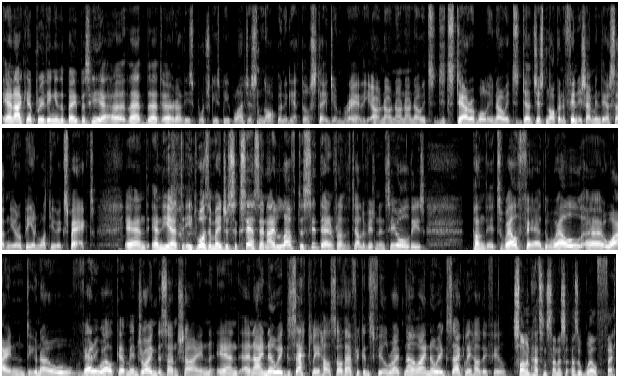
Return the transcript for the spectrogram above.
And I kept reading in the papers here that, that oh, no, these Portuguese people are just not going to get those stadium ready. Oh, no, no, no, no, it's, it's terrible. You know, it's, they're just not going to finish. I mean, they're Southern European. What do you expect? And, and yet it was a major success. And I loved to sit there in front of the television and see all these pundits, well fed, well uh, wined, you know, very welcome, enjoying the sunshine. And, and I know exactly how South Africans feel right now. I know exactly how they feel. Simon Hattenstone, as a, as a well fed,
